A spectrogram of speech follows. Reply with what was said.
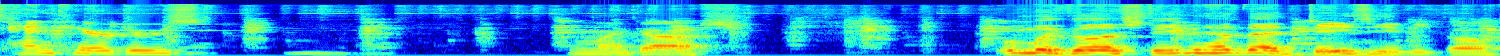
10 characters. Oh my gosh. Oh my gosh, they even had that Daisy amiibo.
